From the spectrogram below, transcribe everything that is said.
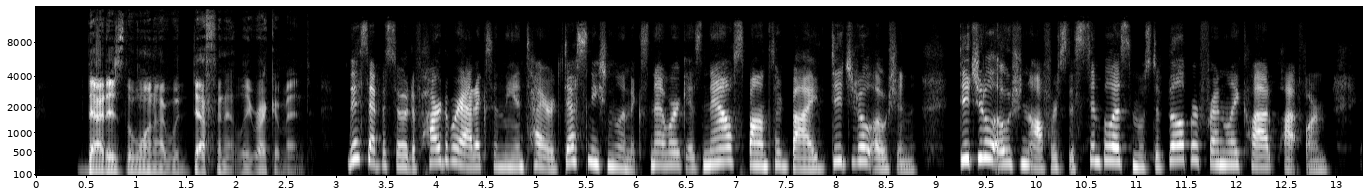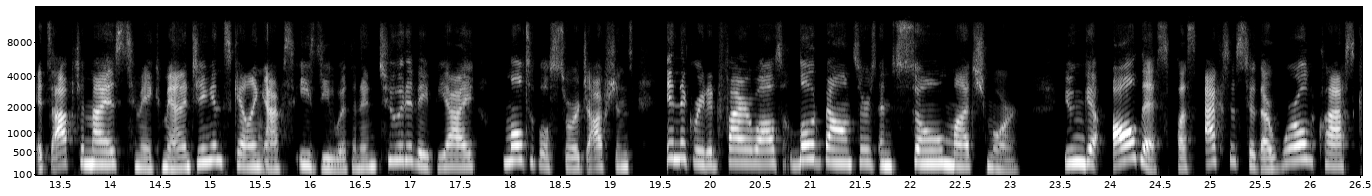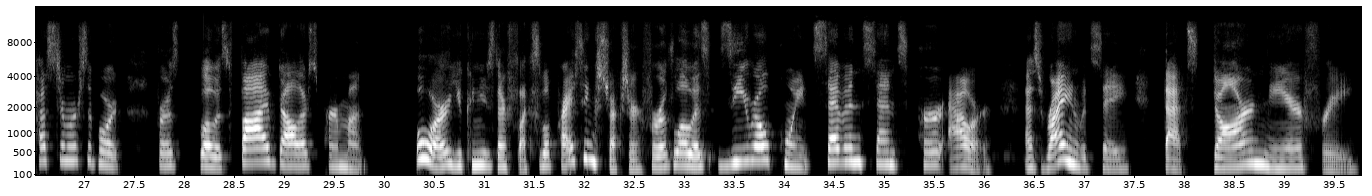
that is the one I would definitely recommend. This episode of Hardware Addicts and the entire Destination Linux network is now sponsored by DigitalOcean. DigitalOcean offers the simplest, most developer friendly cloud platform. It's optimized to make managing and scaling apps easy with an intuitive API, multiple storage options, integrated firewalls, load balancers, and so much more. You can get all this plus access to their world class customer support for as low as $5 per month. Or you can use their flexible pricing structure for as low as 0.7 cents per hour. As Ryan would say, that's darn near free.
